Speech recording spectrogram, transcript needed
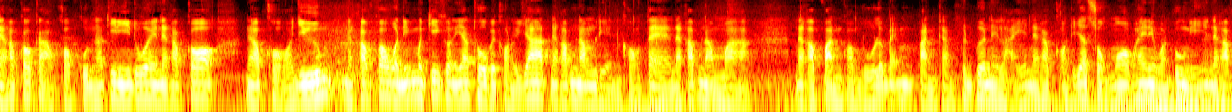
นะครับ ก็กล่าวขอบคุณนะที่นี้ด้วยนะครับ ก็นะครับขอยืมนะครับ ก็วันนี้เมื่อกี้ขออนุญาตโทรไปขออนุญาตนะครับนำเหรียญของแต่นะครับนำมานะครับ ปันความรู้และแบ่งปันกันเพื่อนๆในไลฟ์นะครับ ก่อนที่จะส่งมอบให้ในวันพรุ่งนี้นะครับ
